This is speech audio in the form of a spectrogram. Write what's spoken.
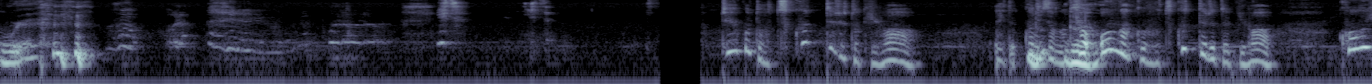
上ということは作ってる時は、えっとクニさんがど今日音楽を作ってる時はこういう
